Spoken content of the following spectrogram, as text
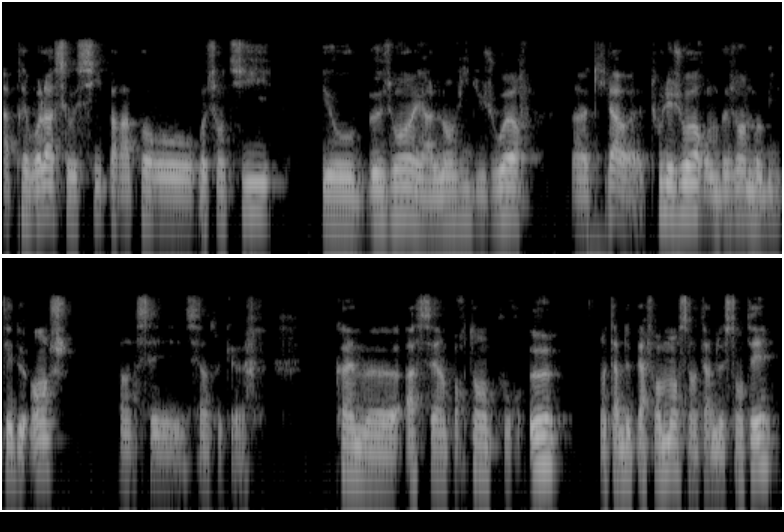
Après, voilà, c'est aussi par rapport au ressenti et aux besoins et à l'envie du joueur euh, qu'il a. Tous les joueurs ont besoin de mobilité de hanche. Enfin, c'est, c'est un truc euh, quand même euh, assez important pour eux en termes de performance et en termes de santé.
